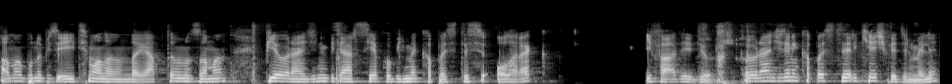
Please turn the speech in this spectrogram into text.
Ama bunu biz eğitim alanında yaptığımız zaman bir öğrencinin bir dersi yapabilme kapasitesi olarak ifade ediyoruz. Öğrencilerin kapasiteleri keşfedilmeli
